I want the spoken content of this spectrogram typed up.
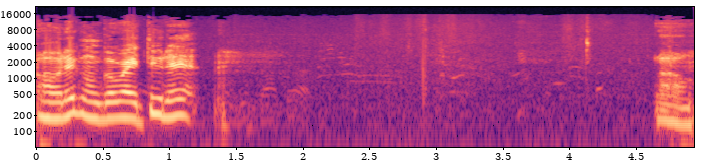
Oh, they're gonna go right through that. Oh.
